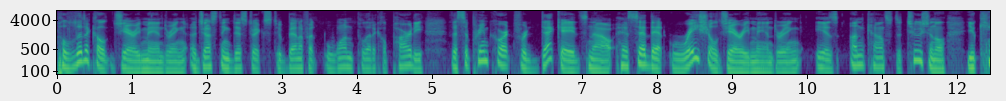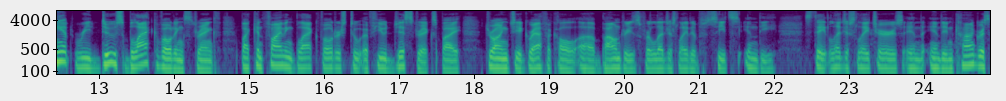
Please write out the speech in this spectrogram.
political gerrymandering, adjusting districts to benefit one political party. The Supreme Court, for decades now, has said that racial gerrymandering is unconstitutional. You can't reduce black voting strength by confining black voters to a few districts, by drawing geographical uh, boundaries for legislative seats in the state legislatures and, and in Congress.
